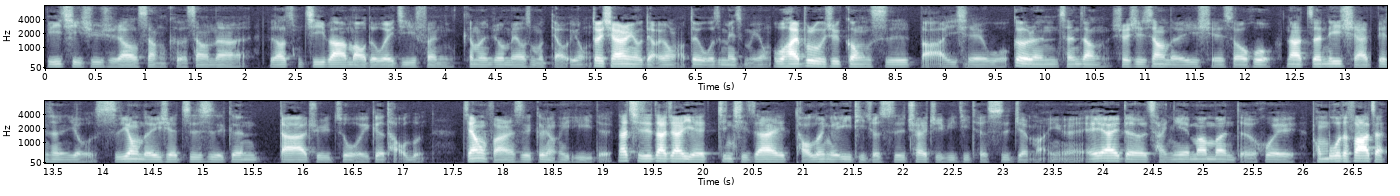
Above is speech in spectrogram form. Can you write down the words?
比起去学校上课上那。不知道什么鸡巴毛的微积分根本就没有什么屌用，对其他人有屌用啊，对我是没什么用。我还不如去公司把一些我个人成长学习上的一些收获，那整理起来变成有实用的一些知识，跟大家去做一个讨论，这样反而是更有意义的。那其实大家也近期在讨论一个议题，就是 ChatGPT 的事件嘛，因为 AI 的产业慢慢的会蓬勃的发展。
